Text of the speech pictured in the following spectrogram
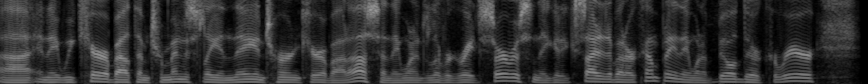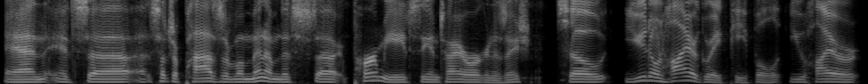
uh, and they, we care about them tremendously and they in turn care about us and they want to deliver great service and they get excited about our company and they want to build their career and it's uh, such a positive momentum that uh, permeates the entire organization. So you don't hire great people, you hire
